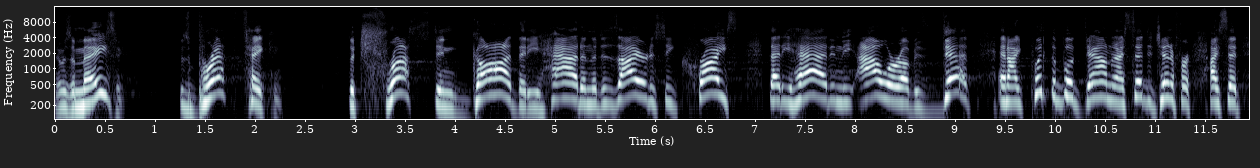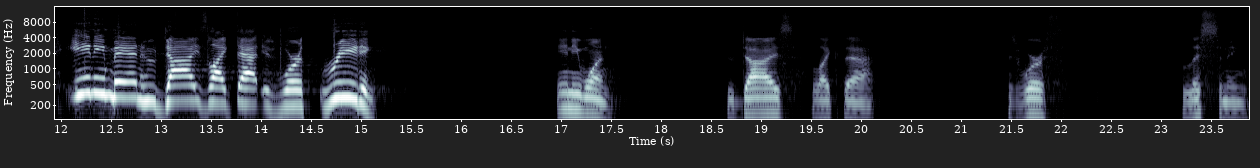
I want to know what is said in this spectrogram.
It was amazing. It was breathtaking. The trust in God that he had and the desire to see Christ that he had in the hour of his death. And I put the book down and I said to Jennifer, I said, any man who dies like that is worth reading. Anyone who dies like that is worth listening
